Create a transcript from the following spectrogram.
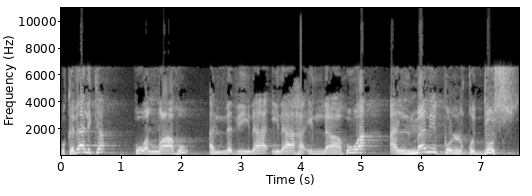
وكذلك هو الله الذي لا إله إلا هو الملك القدوس.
